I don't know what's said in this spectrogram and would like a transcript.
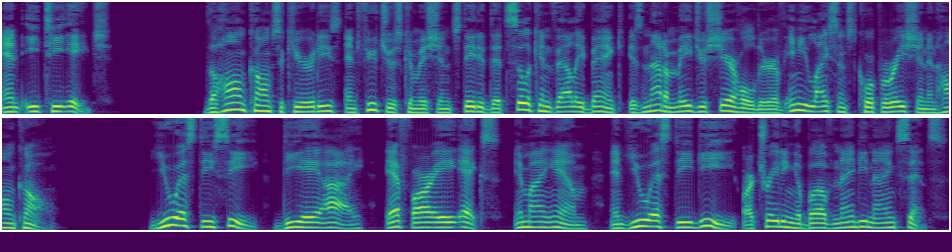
and ETH. The Hong Kong Securities and Futures Commission stated that Silicon Valley Bank is not a major shareholder of any licensed corporation in Hong Kong. USDC, DAI, FRAX, MIM, and USDD are trading above 99 cents.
